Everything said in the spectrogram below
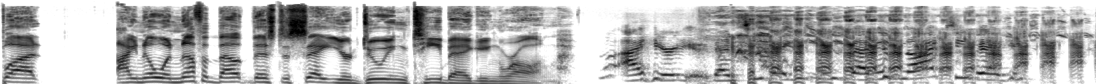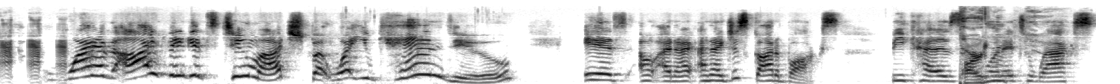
but I know enough about this to say you're doing teabagging wrong. I hear you. That teabagging is that is not teabagging. One of I think it's too much, but what you can do is oh, and I and I just got a box because Pardon? I wanted to wax.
